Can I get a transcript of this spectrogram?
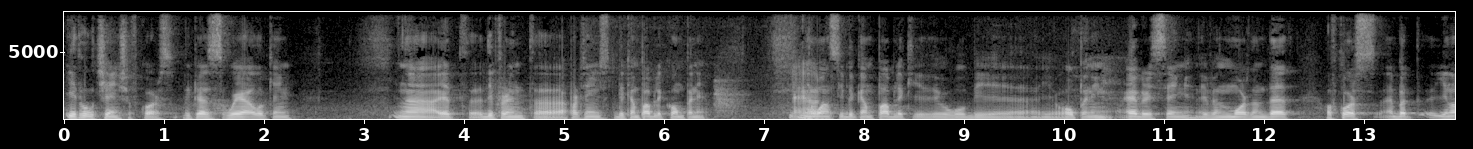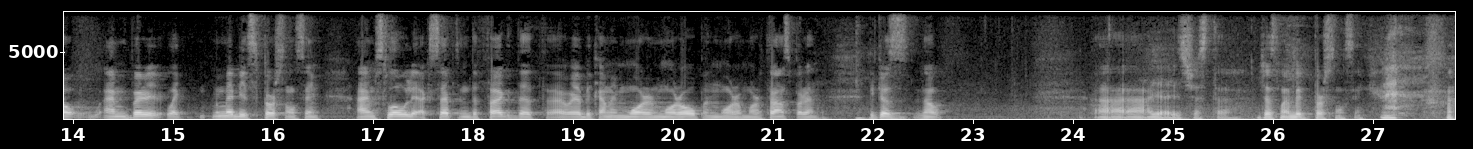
it will change, of course, because we are looking uh, at different uh, opportunities to become public company. And once you become public, you, you will be uh, you opening everything and even more than that. Of course, but you know, I'm very like maybe it's personal thing. I'm slowly accepting the fact that uh, we are becoming more and more open, more and more transparent, because you know, uh, yeah, it's just uh, just my bit personal thing.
